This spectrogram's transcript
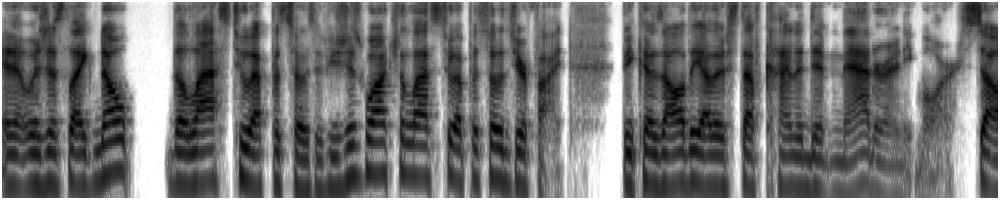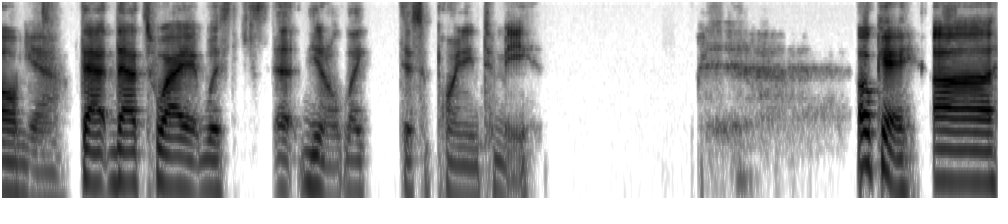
And it was just like, nope, the last two episodes. If you just watch the last two episodes, you're fine because all the other stuff kind of didn't matter anymore. So Yeah. that that's why it was, uh, you know, like disappointing to me. Okay, uh,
